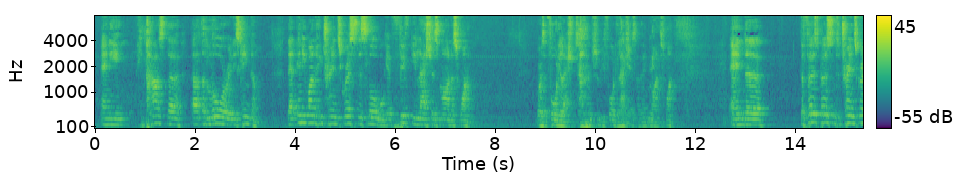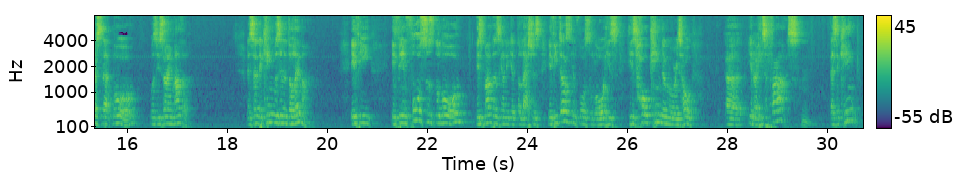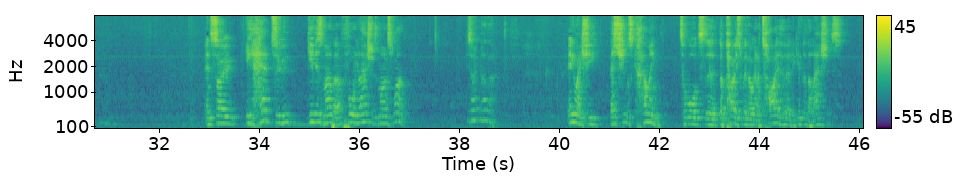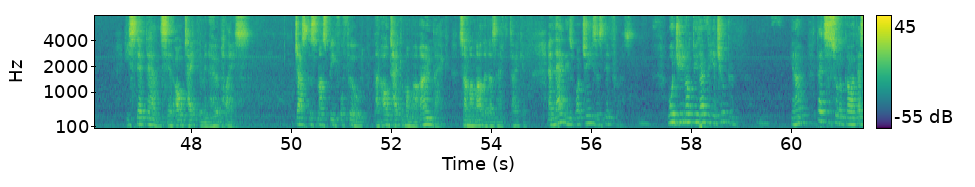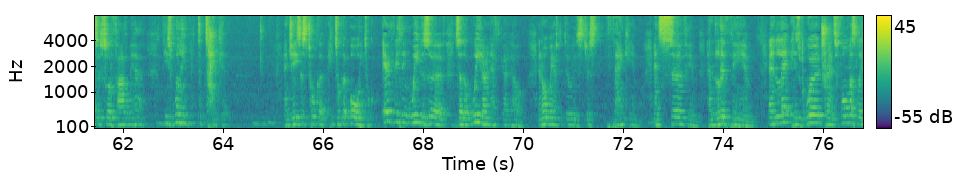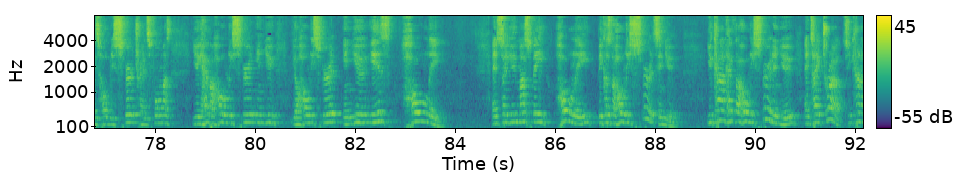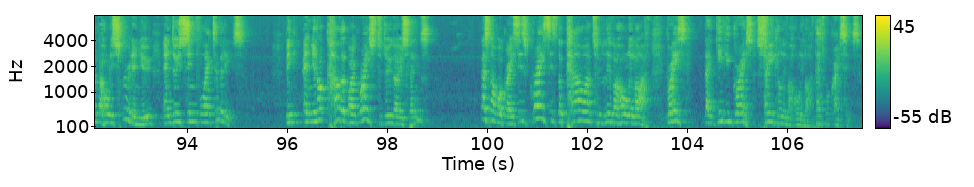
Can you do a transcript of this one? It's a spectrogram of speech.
and he, he passed a, a, a law in his kingdom that anyone who transgressed this law will get 50 lashes minus one. Or is it 40 lashes? it should be 40 lashes, I think, minus one. And uh, the first person to transgress that law was his own mother. And so the king was in a dilemma. If he, if he enforces the law, his mother's going to get the lashes. If he doesn't enforce the law, his, his whole kingdom or his whole, uh, you know, he's a farce hmm. as a king. And so he had to give his mother 40 lashes minus one. His own mother. Anyway, she, as she was coming towards the, the post where they were going to tie her to give her the lashes, he stepped out and said, I'll take them in her place. Justice must be fulfilled, but I'll take them on my own back so my mother doesn't have to take it. And that is what Jesus did for us. Would you not do that for your children? You know, that's the sort of God, that's the sort of Father we have. He's mm-hmm. willing to take it. Mm-hmm. And Jesus took it. He took it all. He took everything we deserve so that we don't have to go to hell. And all we have to do is just thank Him and serve Him and live for Him and let His Word transform us, let His Holy Spirit transform us. You have a Holy Spirit in you. Your Holy Spirit in you is holy. And so you must be holy because the Holy Spirit's in you. You can't have the Holy Spirit in you and take drugs. You can't have the Holy Spirit in you and do sinful activities. And you're not covered by grace to do those things. That's not what grace is. Grace is the power to live a holy life. Grace, they give you grace so you can live a holy life. That's what grace is.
